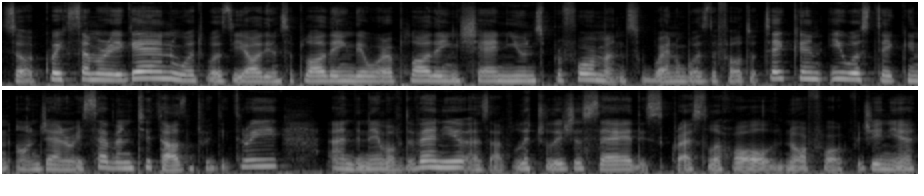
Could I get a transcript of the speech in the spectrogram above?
So a quick summary again, what was the audience applauding? They were applauding Shen Yun's performance. When was the photo taken? It was taken on January 7, 2023 and the name of the venue, as I've literally just said, is Chrysler Hall, Norfolk, Virginia,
